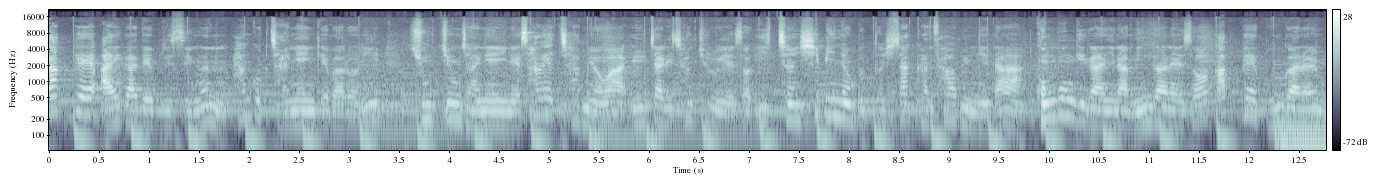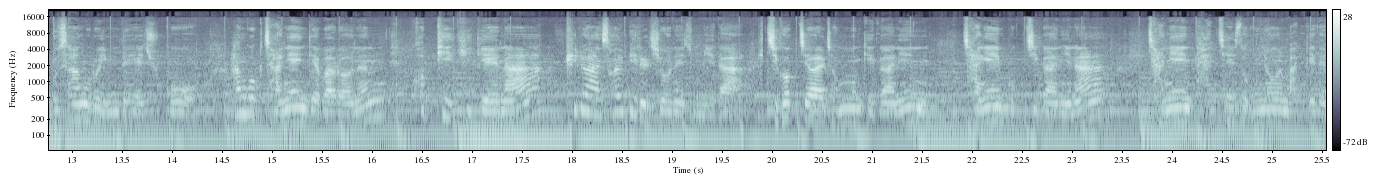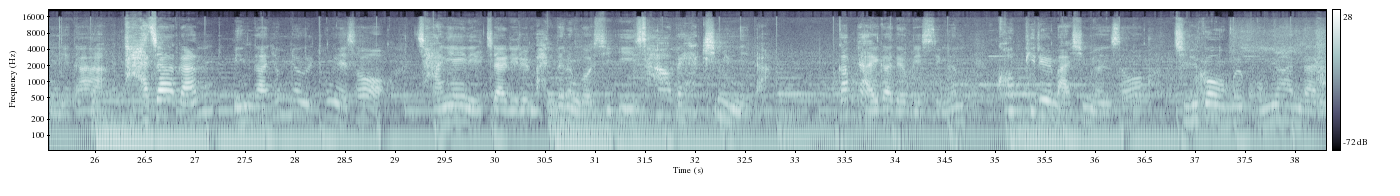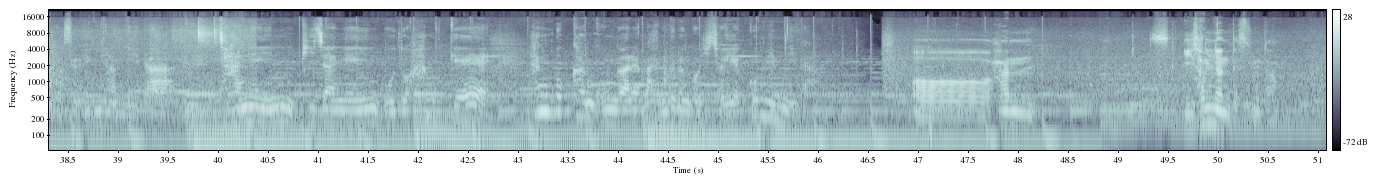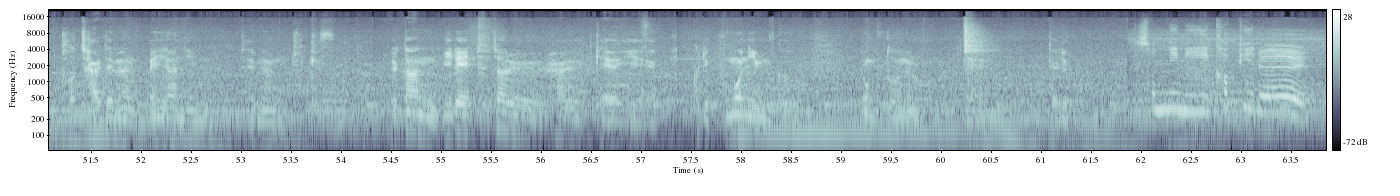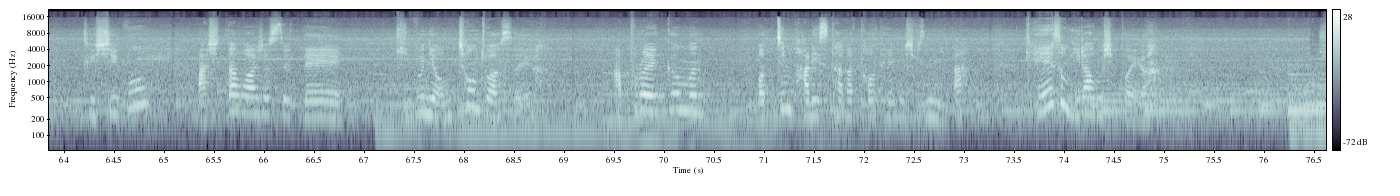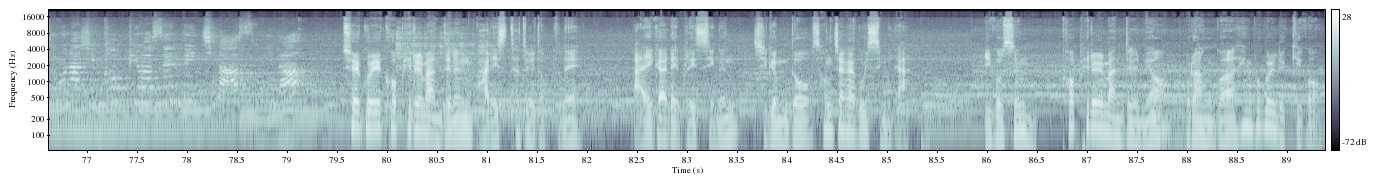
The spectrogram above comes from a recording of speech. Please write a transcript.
카페 아이가 네브리싱은 한국장애인개발원이 중증 장애인의 사회 참여와 일자리 창출을 위해서 2012년부터 시작한 사업입니다. 공공기관이나 민간에서 카페 공간을 무상으로 임대해주고 한국장애인개발원은 커피 기계나 필요한 설비를 지원해줍니다. 직업재활 전문기관인 장애인복지관이나 장애인 단체에서 운영을 맡게 됩니다. 다자간 민간 협력을 통해서 장애인 일자리를 만드는 것이 이 사업의 핵심입니다. 카페 아이가 데브리싱은 커피를 마시면서 즐거움을 공유한다는 것을 의미합니다. 장애인, 비장애인 모두 함께 행복한 공간을 만드는 것이 저희의 꿈입니다. 어, 한 2, 3년 됐습니다. 더 잘 되면 매니저님 되면 좋겠습니다. 일단 미래에 투자를 할 계획이에요. 그리고 부모님 그 용돈으로 네, 데리고 손님이 커피를 드시고 맛있다고 하셨을 때 기분이 엄청 좋았어요. 앞으로의 꿈은 멋진 바리스타가 더 되고 싶습니다. 계속 일하고 싶어요. 주문하신 커피와 샌드위치 나왔습니다. 최고의 커피를 만드는 바리스타들 덕분에 아이가 에브리싱은 지금도 성장하고 있습니다. 이곳은 커피를 만들며 보람과 행복을 느끼고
